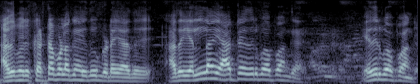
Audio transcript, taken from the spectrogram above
அதுமாரி கெட்ட பழக்கம் எதுவும் கிடையாது. அதையெல்லாம் யார்கிட்ட எதிர்பார்ப்பாங்க? எதிர்பார்ப்பாங்க.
